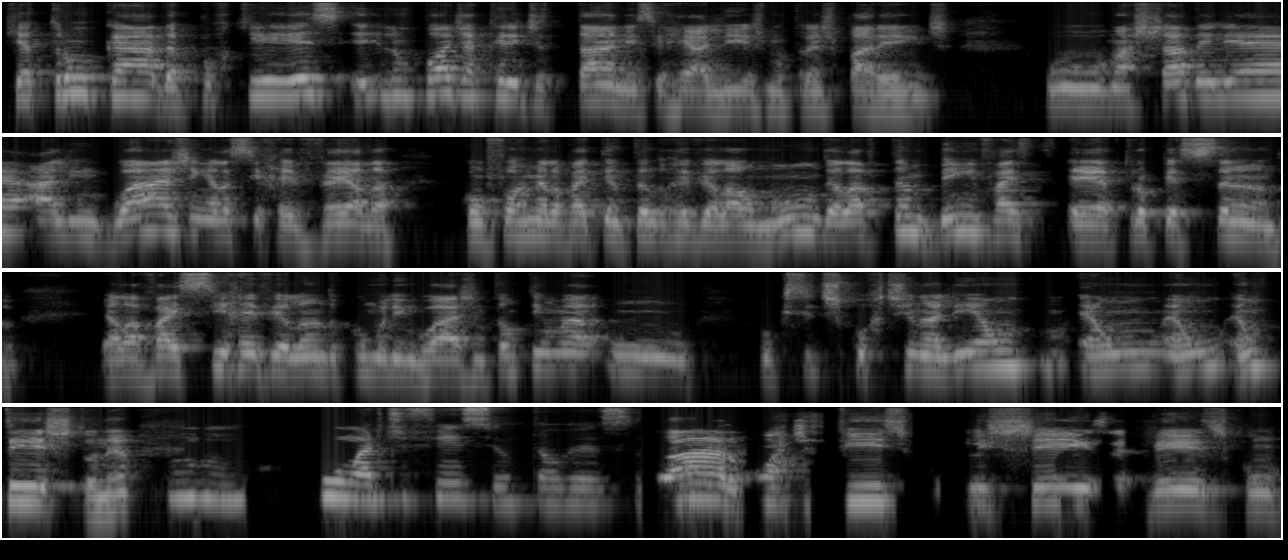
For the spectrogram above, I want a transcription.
que é truncada, porque esse, ele não pode acreditar nesse realismo transparente. O Machado ele é a linguagem, ela se revela conforme ela vai tentando revelar o mundo, ela também vai é, tropeçando, ela vai se revelando como linguagem. Então tem uma, um, o que se descortina ali é um, é um, é um, é um texto, né? Uhum. Um artifício, talvez. Claro, com artifício, com clichês, às vezes, com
